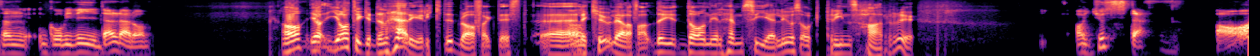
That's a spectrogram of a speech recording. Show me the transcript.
sen går vi vidare där då. Ja, jag, jag tycker den här är ju riktigt bra faktiskt. Eh, Eller kul i alla fall. Det är ju Daniel Hemselius och Prins Harry. Ja, just det. Ja.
